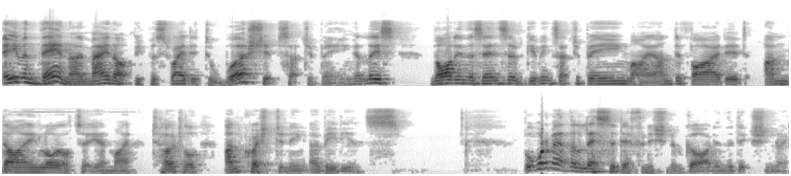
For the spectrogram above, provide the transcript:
Even then, I may not be persuaded to worship such a being, at least not in the sense of giving such a being my undivided, undying loyalty and my total, unquestioning obedience. But what about the lesser definition of God in the dictionary?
